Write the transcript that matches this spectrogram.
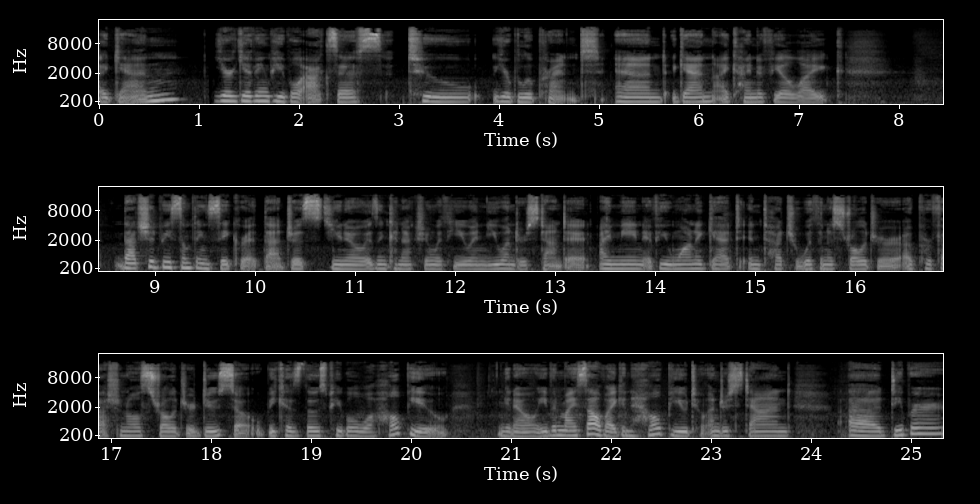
again you're giving people access to your blueprint and again i kind of feel like that should be something sacred that just, you know, is in connection with you and you understand it. I mean, if you want to get in touch with an astrologer, a professional astrologer, do so because those people will help you you know, even myself, I can help you to understand a deeper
